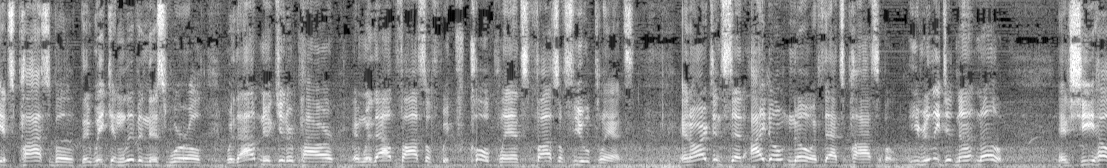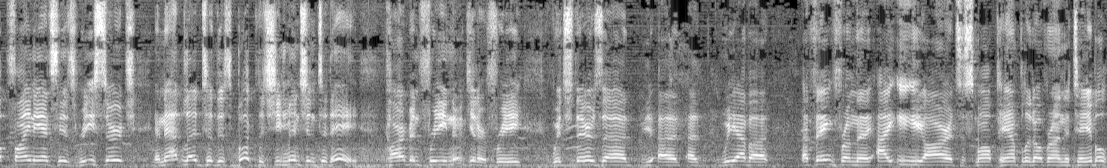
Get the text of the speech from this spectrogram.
it's possible that we can live in this world without nuclear power and without fossil coal plants, fossil fuel plants. And Arjun said, I don't know if that's possible. He really did not know. And she helped finance his research, and that led to this book that she mentioned today, Carbon Free, Nuclear Free, which there's a, a, a we have a a thing from the IEER. It's a small pamphlet over on the table.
